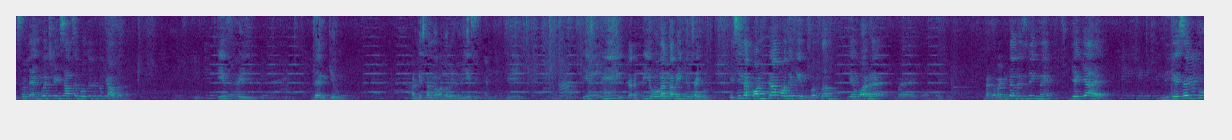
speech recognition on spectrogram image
इसको लैंग्वेज के हिसाब से बोलते थे तो क्या होता था? If P then Q conditional का मतलब है इफ़ पी इफ़ पी जब पी होगा तभी क्यू सही हो इसी का कॉन्ट्रा पॉजिटिव मतलब ये वर्ड है मैं मैथमेटिकल रीजनिंग में ये क्या है? निगेशन क्यू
